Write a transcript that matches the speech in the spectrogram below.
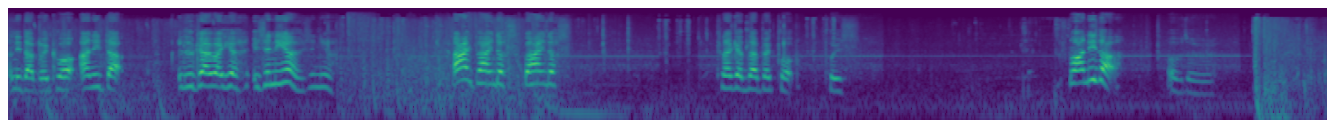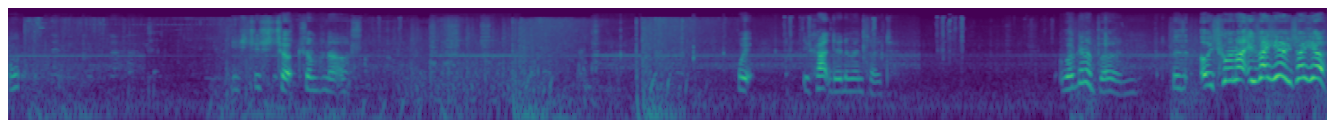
I need that big pot. I need that. There's a guy right here. He's in here. He's in here. Ah, behind us. Behind us. Can I get that big pot, please? No, I need that. Oh, there. Oh. He's just chucked something at us. Wait, you can't do them inside. We're gonna burn. There's, oh, he's coming right. He's right here. He's right here.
